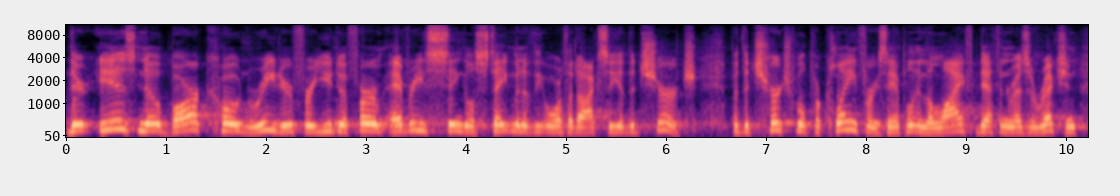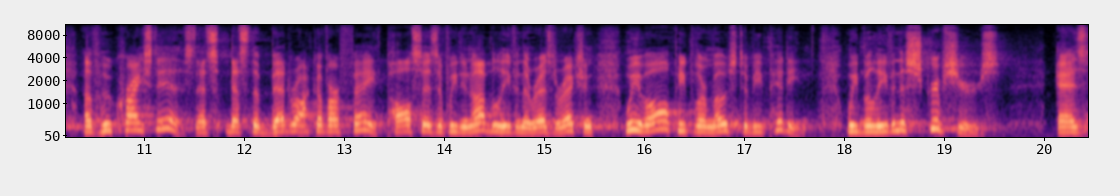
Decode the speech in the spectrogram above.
There is no barcode reader for you to affirm every single statement of the orthodoxy of the church. But the church will proclaim, for example, in the life, death, and resurrection of who Christ is. That's, that's the bedrock of our faith. Paul says if we do not believe in the resurrection, we of all people are most to be pitied. We believe in the scriptures as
